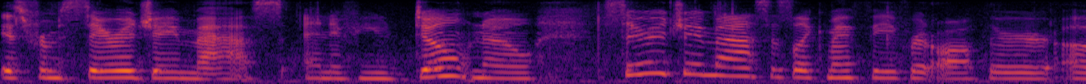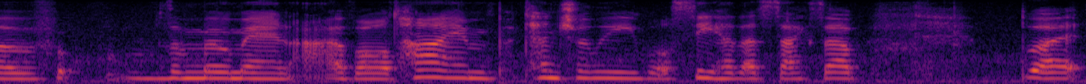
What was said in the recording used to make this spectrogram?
is from Sarah J Maas And if you don't know, Sarah J Maas is like my favorite author of the moment of all time. Potentially, we'll see how that stacks up. But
